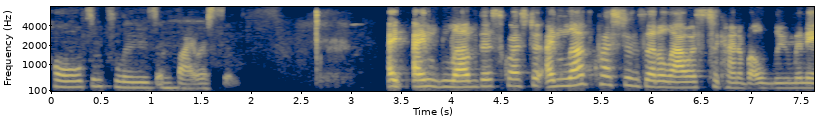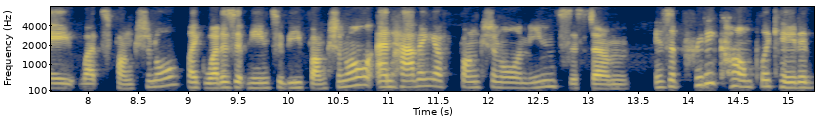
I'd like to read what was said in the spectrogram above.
colds and flus and viruses? I, I love this question. I love questions that allow us to kind of illuminate what's functional. Like, what does it mean to be functional? And having a functional immune system is a pretty complicated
